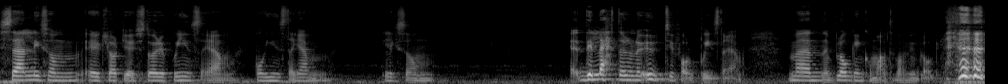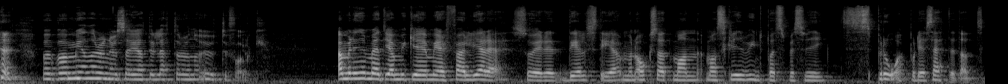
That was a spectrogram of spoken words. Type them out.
Sen liksom är det klart jag är större på Instagram och Instagram liksom... Det är lättare att nå ut till folk på Instagram. Men bloggen kommer alltid vara min blogg. Vad, vad menar du när du säger att det är lättare att nå ut till folk? Ja men i och med att jag har mycket mer följare så är det dels det, men också att man, man skriver ju inte på ett specifikt språk på det sättet att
